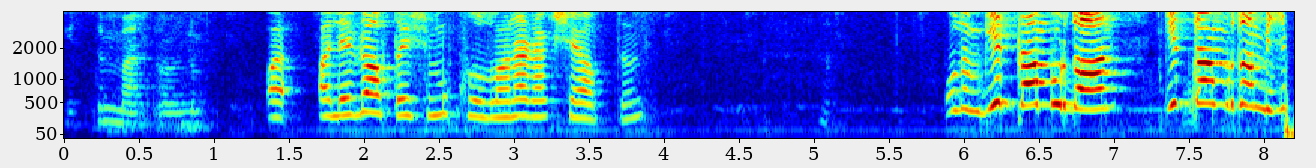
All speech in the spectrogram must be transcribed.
Gittim ben öldüm. A- alevli atlayışımı kullanarak şey yaptım. Oğlum git lan buradan. Git lan buradan bizim.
